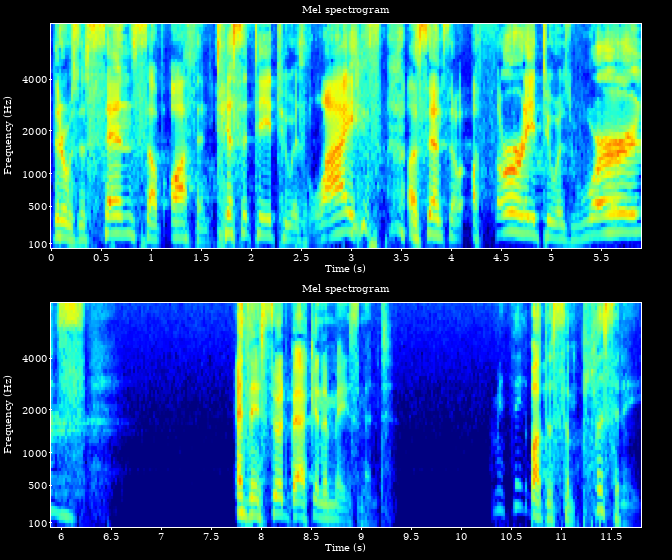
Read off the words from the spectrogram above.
There was a sense of authenticity to his life, a sense of authority to his words. And they stood back in amazement. I mean, think about the simplicity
